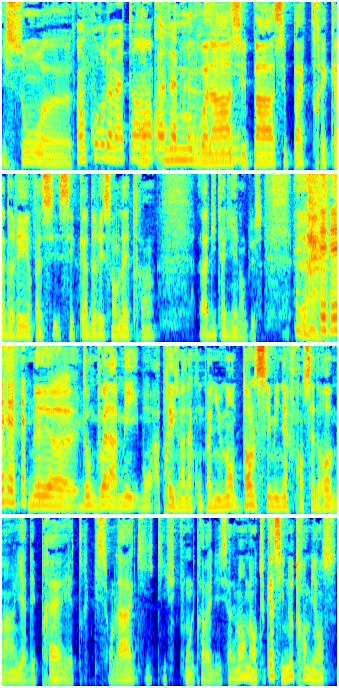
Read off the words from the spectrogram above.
ils sont euh, en cours le matin, en pas cours, voilà, c'est pas c'est pas très cadré, enfin c'est cadré sans lettres. Hein à l'italienne en plus. Euh, mais euh, donc voilà. Mais bon, après ils ont un accompagnement dans le séminaire français de Rome. Hein. Il y a des prêtres qui sont là, qui, qui font le travail du discernement. Mais en tout cas, c'est une autre ambiance.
